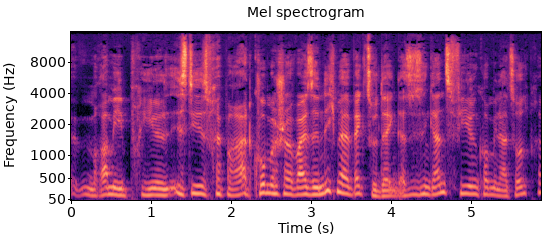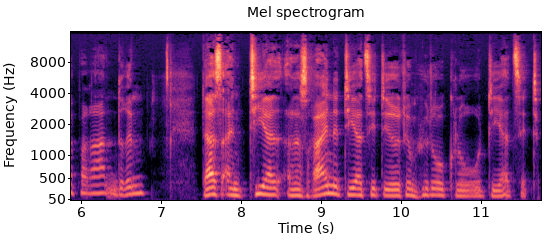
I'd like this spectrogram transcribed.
Ramipril ist dieses Präparat komischerweise nicht mehr wegzudenken. Das ist in ganz vielen Kombinationspräparaten drin. Da ist ein Thia, das reine Thiazid-Derivatum Hydrochlorothiazid.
